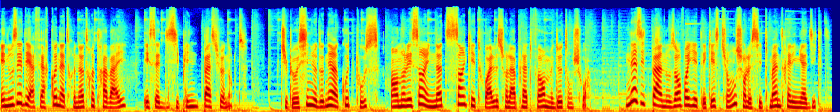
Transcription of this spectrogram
et nous aider à faire connaître notre travail et cette discipline passionnante. Tu Tu peux aussi nous donner un coup de pouce en nous laissant une note 5 étoiles sur la plateforme de ton choix. N'hésite pas à nous envoyer tes questions sur le site Mantrailing Addict.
